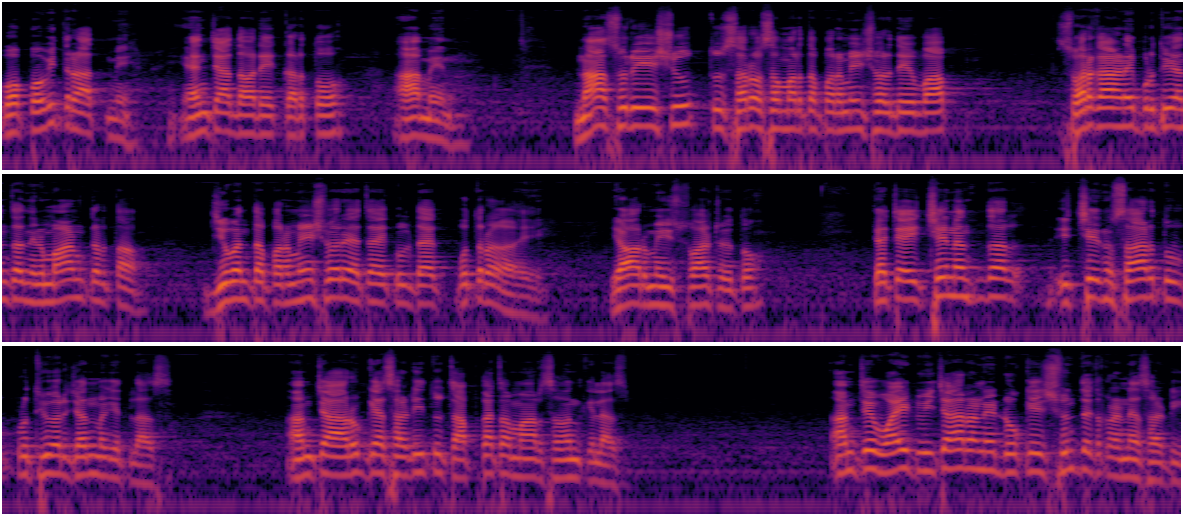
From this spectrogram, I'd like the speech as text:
व पवित्र आत्मे यांच्याद्वारे करतो. आमेन. ना येशू तू सर्वसमर्थ परमेश्वर देव बाप स्वर्ग आणि पृथ्वी यांचं निर्माण करता जिवंत परमेश्वर याचा एकुलता एक पुत्र आहे. यावर मी विश्वास ठेवतो. त्याच्या इच्छेनंतर इच्छेनुसार तू पृथ्वीवर जन्म घेतलास. आमच्या आरोग्यासाठी तू चापकाचा मार सहन केलास. आमचे वाईट विचार आणि डोके शुद्ध करण्यासाठी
